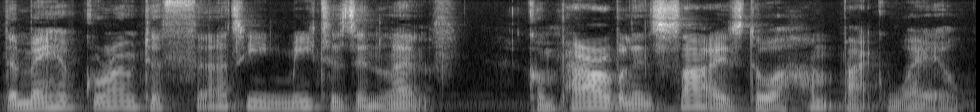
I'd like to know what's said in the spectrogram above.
that may have grown to 13 meters in length, comparable in size to a humpback whale.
